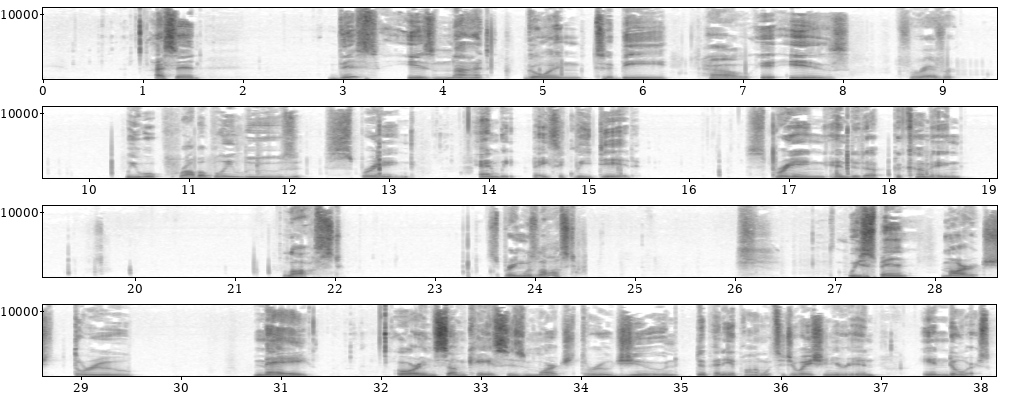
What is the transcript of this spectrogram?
I said, this is not going to be how it is forever we will probably lose spring. And we basically did. Spring ended up becoming lost. Spring was lost. We spent March through May, or in some cases, March through June, depending upon what situation you're in, indoors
